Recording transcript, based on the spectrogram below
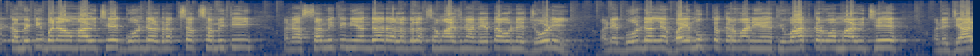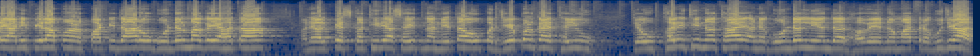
એક કમિટી બનાવવામાં આવી છે, ગોંડલ રક્ષક સમિતિ. અને આ સમિતિની અંદર અલગ અલગ સમાજના નેતાઓને જોડી અને ગોંડલને ભયમુક્ત કરવાની અહીંયાથી વાત કરવામાં આવી છે. અને જ્યારે આની પહેલાં પણ પાટીદારો ગોંડલમાં ગયા હતા અને અલ્પેશ કથિરિયા સહિતના નેતાઓ ઉપર જે પણ કાંઈ થયું, તેવું ફરીથી ન થાય અને ગોંડલની અંદર હવે ન માત્ર ગુજરાત,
